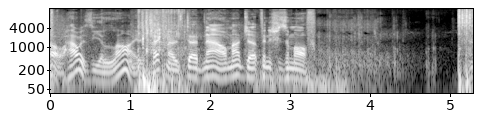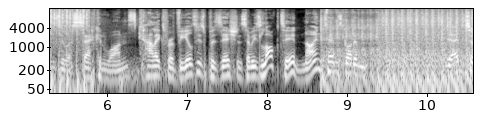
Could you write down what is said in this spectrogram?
Oh, how is he alive? Techno's dead now. Madja finishes him off. Enzo a second one. Calyx reveals his position, so he's locked in. 910's got him dead to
